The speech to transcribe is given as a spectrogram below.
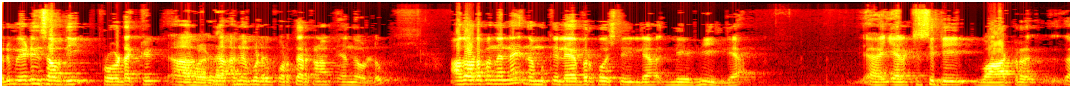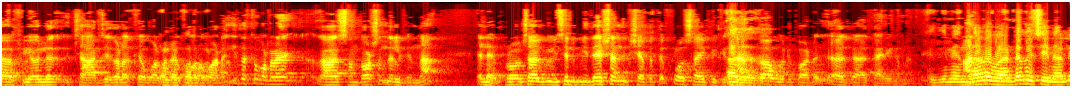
ഒരു മെയ്ഡ് ഇൻ സൗദി പ്രോഡക്റ്റ് നമ്മൾ പുറത്തിറക്കണം എന്നേ ഉള്ളൂ. അതോടൊപ്പം തന്നെ നമുക്ക് ലേബർ കോസ്റ്റ് ഇല്ല ലെവി ഇല്ല. ഇലക്ട്രിസിറ്റി വാട്ടർ ഫ്യൂവൽ ചാർജുകളൊക്കെ വളരെ കുറവാണ്. ഇതൊക്കെ വളരെ സന്തോഷം നൽകുന്ന അല്ലെ? പ്രോത്സാഹിപ്പിക്കുന്ന വിദേശ നിക്ഷേപത്തെ പ്രോത്സാഹിപ്പിക്കുന്ന ഒരുപാട് കാര്യങ്ങളുണ്ട്. ഇതിന് എന്താണ് വേണ്ടത് വെച്ച് കഴിഞ്ഞാൽ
